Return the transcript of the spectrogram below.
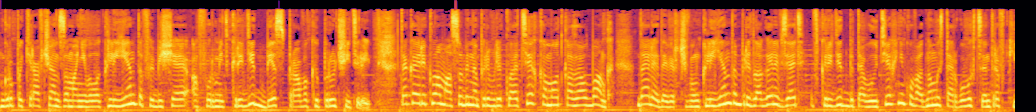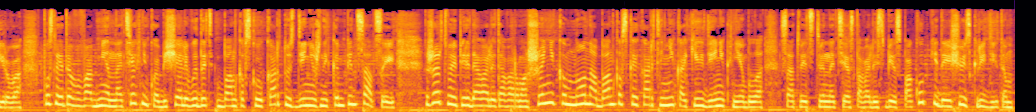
Группа кировчан заманивала клиентов, обещая оформить кредит без справок и поручителей. Такая реклама особенно привлекла тех, кому отказал банк. Далее доверчивым клиентам предлагали взять в кредит бытовую технику в одном из торговых центров Кирова. После этого в обмен на технику обещали выдать банковскую карту с денежной компенсацией. Жертвы передавали товар мошенникам, но на банковской карте никаких денег не было. Соответственно, те оставались без покупки, да еще и с кредитом.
